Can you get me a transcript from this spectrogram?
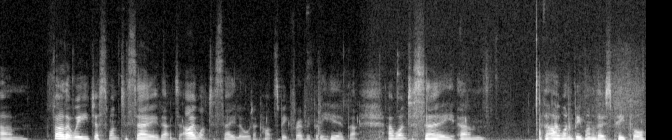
Um, Father, we just want to say that I want to say, Lord, I can't speak for everybody here, but I want to say um, that I want to be one of those people.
